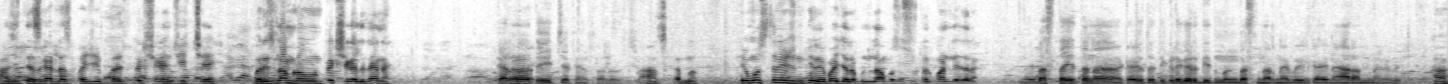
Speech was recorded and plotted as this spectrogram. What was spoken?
आज इतिहास घडलाच पाहिजे. बरेच प्रेक्षकांची इच्छा आहे. बरेच लांब लावून प्रेक्षक आले आहे ना? करणार ते इच्छा फॅन्स फॉलोअर आज करणार. ते मस्त नियोजन केले पाहिजे आपण लांब असं सुटक बांधले जरा. नाही बसता येतं ना काय होतं तिकडे गर्दीत मग बसणार नाही बैल काय नाही आराम नाही भेट हां.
